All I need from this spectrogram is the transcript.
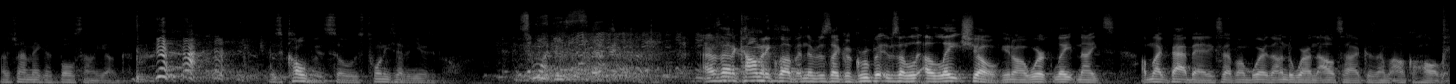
I was trying to make us both sound younger. it was COVID, so it was 27 years ago. 27. I was at a comedy club and there was like a group, of, it was a, a, late show. You know, I work late nights. I'm like Batman, except I'm wearing the underwear on the outside because I'm alcoholic.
